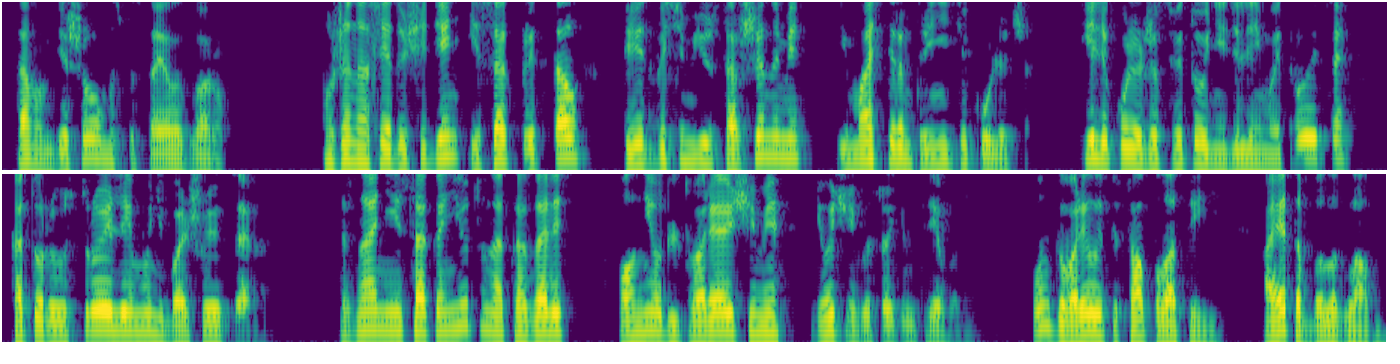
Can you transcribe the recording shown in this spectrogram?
самом дешевом из постоялых дворов. Уже на следующий день Исаак предстал перед восемью старшинами и мастером Тринити колледжа, или колледжа Святой Неделимой Троицы, которые устроили ему небольшой экзамен. Знания Исаака Ньютона оказались вполне удовлетворяющими не очень высоким требованиям. Он говорил и писал по латыни, а это было главным.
